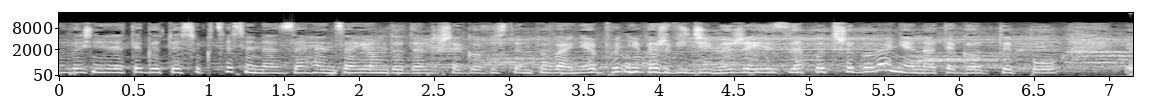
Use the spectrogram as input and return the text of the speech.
No właśnie dlatego te sukcesy nas zachęcają do dalszego występowania, ponieważ widzimy, że jest zapotrzebowanie na tego typu e,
